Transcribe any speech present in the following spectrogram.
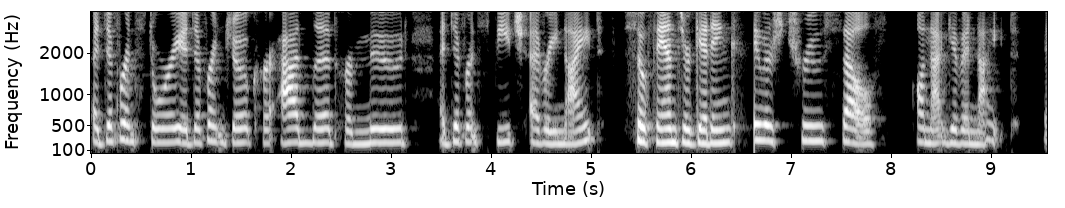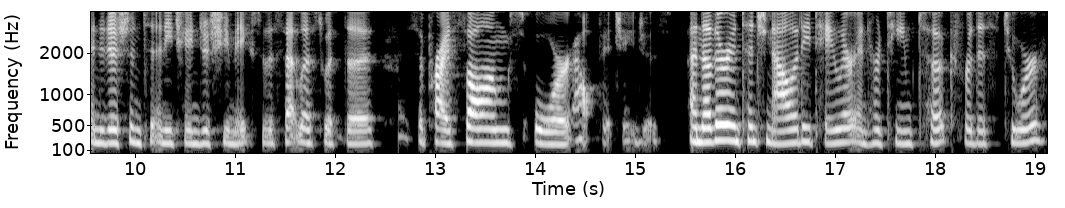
a different story, a different joke, her ad lib, her mood, a different speech every night. So fans are getting Taylor's true self on that given night, in addition to any changes she makes to the set list with the surprise songs or outfit changes. Another intentionality Taylor and her team took for this tour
